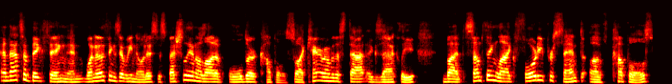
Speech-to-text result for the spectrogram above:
and, that's a big thing. And one of the things that we noticed especially in a lot of older couples so i can't remember the stat exactly but something like 40% of couples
